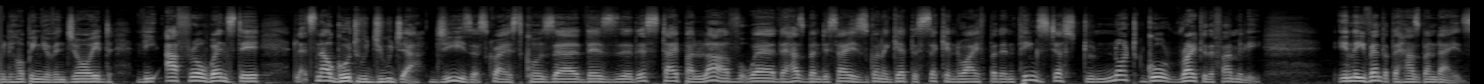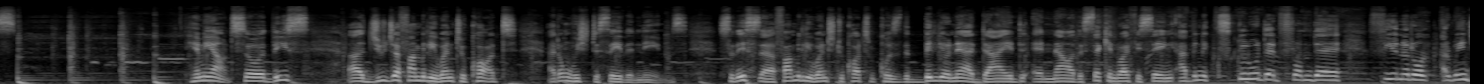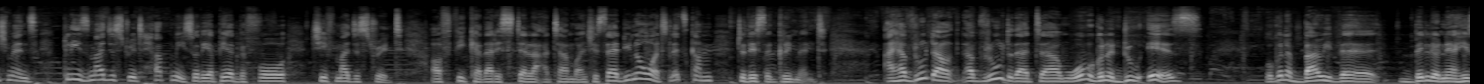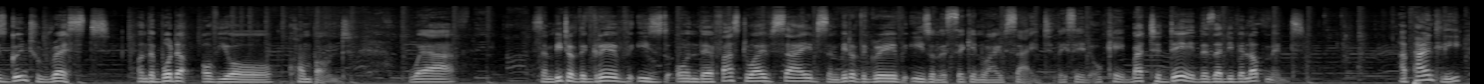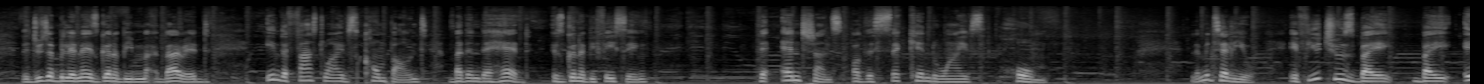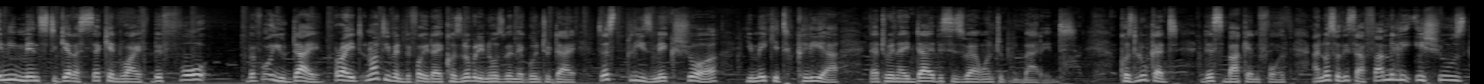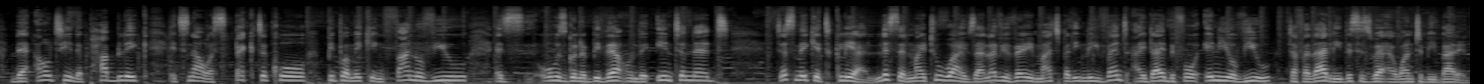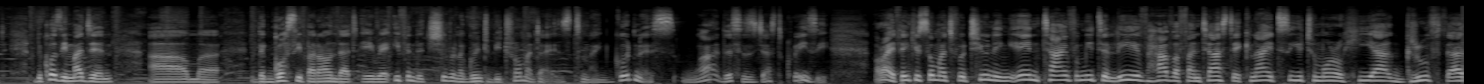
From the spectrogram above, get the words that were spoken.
Really hoping you've enjoyed the Afro Wednesday. Let's now go to Juja. Jesus Christ, because uh, there's uh, this type of love where the husband decides he's going to get the second wife, but then things just do not go right with the family in the event that the husband dies. Hear me out. So, this uh, Juja family went to court. I don't wish to say the names. So this uh, family went to court because the billionaire died, and now the second wife is saying, "I've been excluded from the funeral arrangements. Please, magistrate, help me." So they appeared before chief magistrate of Thika, that is Stella Atambo, and she said, "You know what? Let's come to this agreement. I have ruled out. I've ruled that um, what we're going to do is." We're going to bury the billionaire. He's going to rest on the border of your compound where some bit of the grave is on the first wife's side, some bit of the grave is on the second wife's side. They said, okay, but today there's a development. Apparently, the Juja billionaire is going to be buried in the first wife's compound, but then the head is going to be facing the entrance of the second wife's home. Let me tell you, if you choose by by any means to get a second wife before before you die. All right not even before you die because nobody knows when they're going to die. Just please make sure you make it clear that when i die this is where i want to be buried. Because look at this back and forth. And also these are family issues. They're out in the public. It's now a spectacle. People are making fun of you. It's always going to be there on the internet just make it clear. Listen my two wives i love you very much but in the event i die before any of you tafadhali this is where i want to be buried. Because imagine um, uh, the gossip around that area even the children are going to be traumatized. My goodness. What this is just crazy. All right thank you so much for tuning in. Time for me to leave. Have a fantastic night. See you tomorrow here groove Thursday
